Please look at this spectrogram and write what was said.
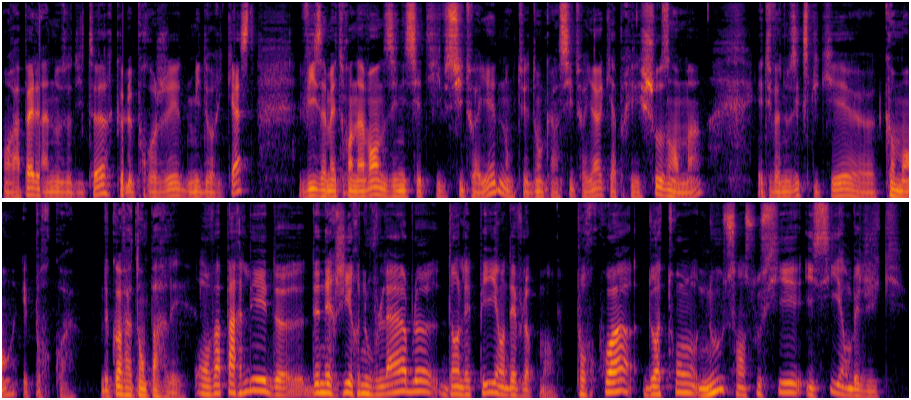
on, rappelle à nos auditeurs que le projet Midoricast vise à mettre en avant des initiatives citoyennes. Donc tu es donc un citoyen qui a pris les choses en main et tu vas nous expliquer euh, comment et pourquoi. De quoi va-t-on parler? On va parler d'énergie renouvelable dans les pays en développement. Pourquoi doit-on nous s'en soucier ici en Belgique?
